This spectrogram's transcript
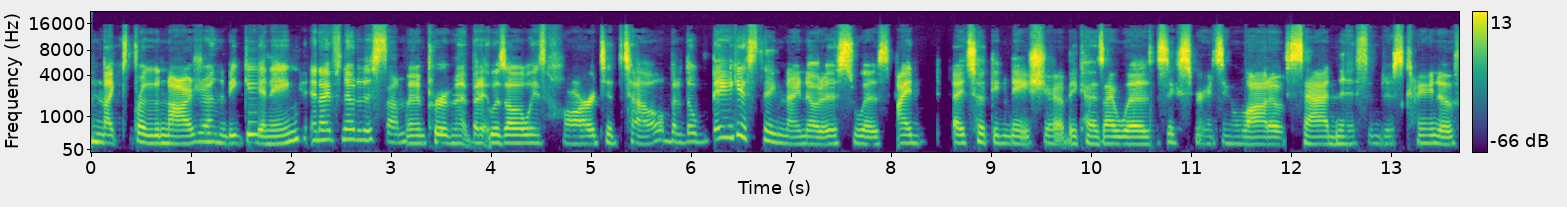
like for the nausea in the beginning and i've noticed some improvement but it was always hard to tell but the biggest thing that i noticed was i i took ignatia because i was experiencing a lot of sadness and just kind of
